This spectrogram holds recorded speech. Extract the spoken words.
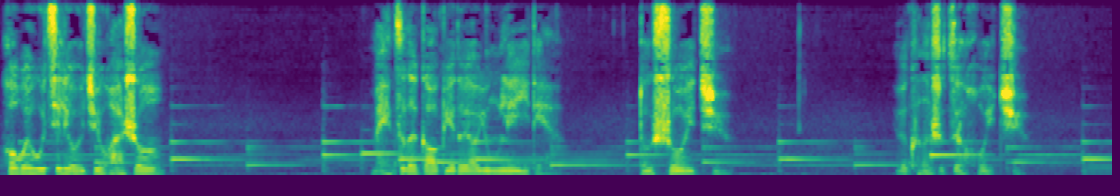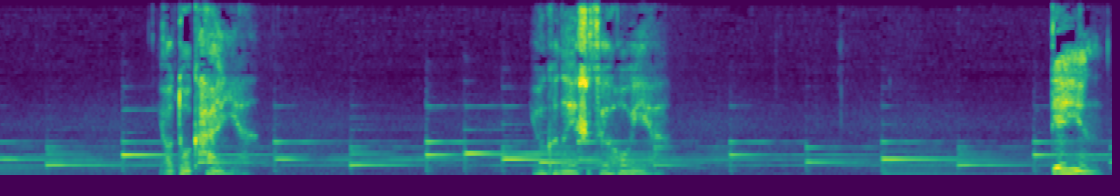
后会无期里有一句话说：“每一次的告别都要用力一点，多说一句。”因为可能是最后一句，要多看一眼，因为可能也是最后一眼。电影《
